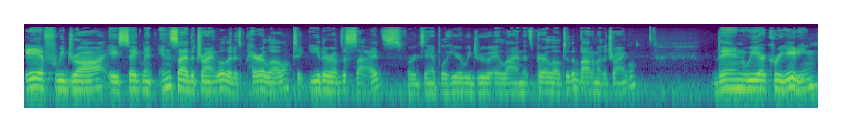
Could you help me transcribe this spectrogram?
If we draw a segment inside the triangle that is parallel to either of the sides, for example, here we drew a line that's parallel to the bottom of the triangle, then we are creating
